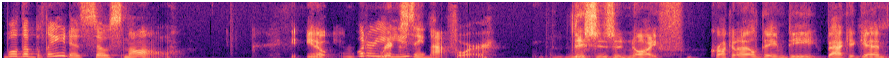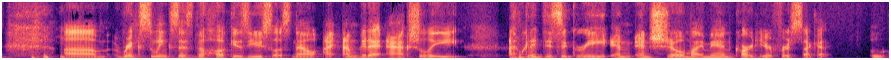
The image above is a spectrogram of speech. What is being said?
Well, the blade is so small. You know, What are you Rick's- using that for? This is a knife. Crocodile Dame D back again. um, Rick Swink says the hook is useless. Now I, I'm gonna actually I'm gonna disagree and and show my man card here for a second. Ooh.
